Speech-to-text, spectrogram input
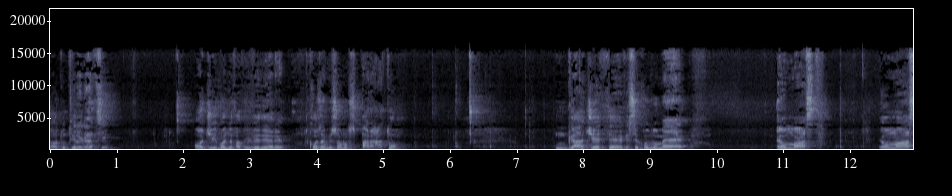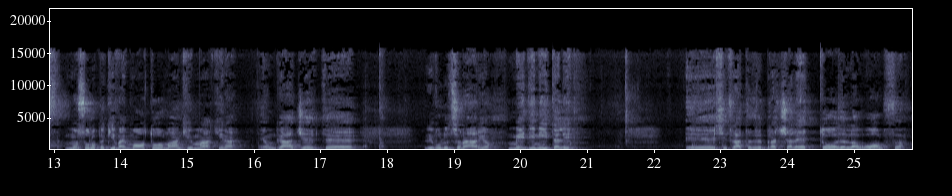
Ciao a tutti ragazzi, oggi voglio farvi vedere cosa mi sono sparato, un gadget che secondo me è un must, è un must non solo per chi va in moto ma anche in macchina, è un gadget eh, rivoluzionario, made in Italy, e si tratta del braccialetto della Wolf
